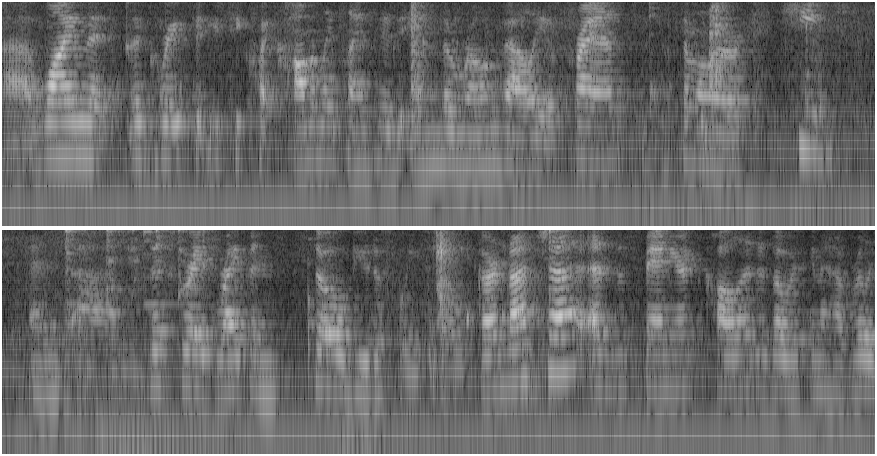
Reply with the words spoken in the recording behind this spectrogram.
uh, wine that a grape that you see quite commonly planted in the Rhone Valley of France. It's a similar heat, and um, this grape ripens so beautifully. So Garnacha, as the Spaniards call it, is always going to have really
